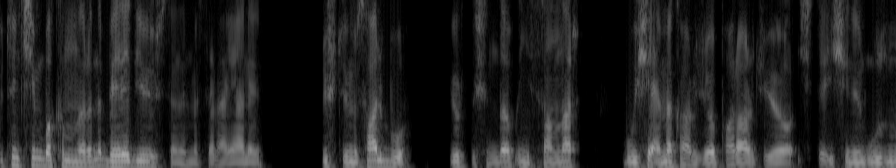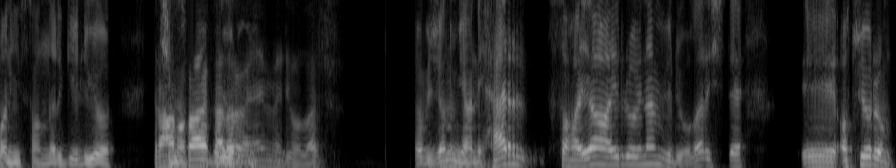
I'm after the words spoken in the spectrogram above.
bütün çim bakımlarını belediye üstlenir mesela. Yani düştüğümüz hal bu. Yurt dışında insanlar bu işe emek harcıyor, para harcıyor. İşte işinin uzman insanları geliyor. Transfer kadar yorum önem veriyorlar. Tabii canım yani her sahaya ayrı önem veriyorlar. İşte e, atıyorum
